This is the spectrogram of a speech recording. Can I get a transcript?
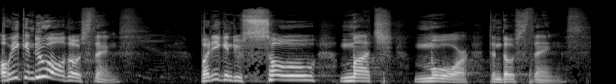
Oh, he can do all those things, but he can do so much more than those things.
